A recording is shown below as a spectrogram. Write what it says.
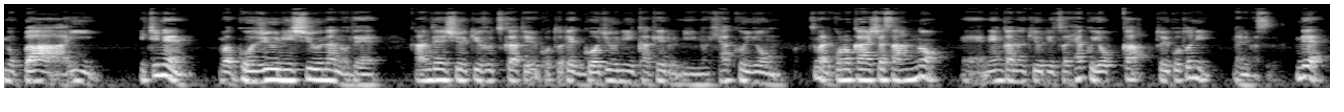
の場合1年は52週なので完全週休2日ということで 52×2 の104つまりこの会社さんの年間の休日は104日ということになります。で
